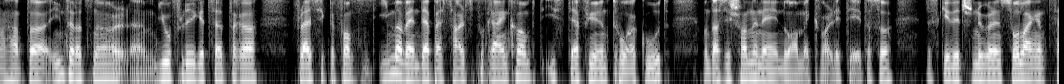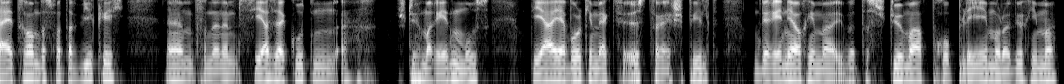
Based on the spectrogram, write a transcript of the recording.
Hat er international, ähm, Youth League etc. fleißig performt. Und immer wenn der bei Salzburg reinkommt, ist der für ein Tor gut. Und das ist schon eine enorme Qualität. Also das geht jetzt schon über einen so langen Zeitraum, dass man da wirklich ähm, von einem sehr, sehr guten äh, Stürmer reden muss, der ja wohlgemerkt für Österreich spielt. Und wir reden ja auch immer über das Stürmerproblem oder wie auch immer.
